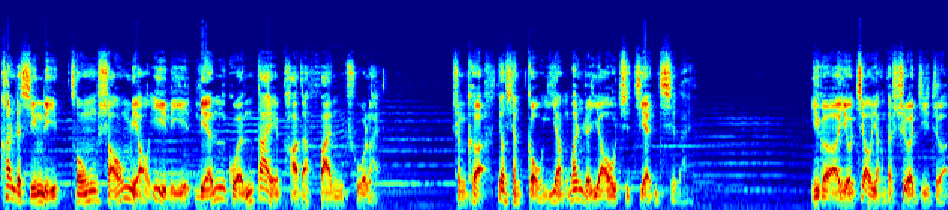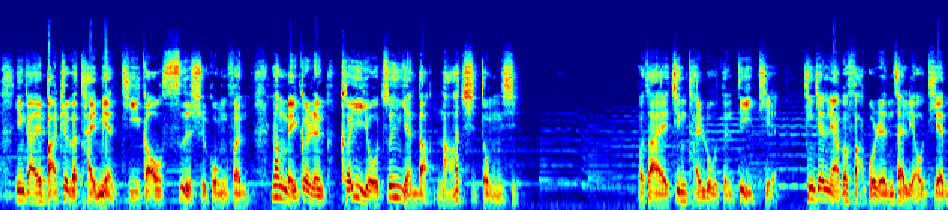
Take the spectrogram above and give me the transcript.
看着行李从少秒一里连滚带爬地翻出来，乘客要像狗一样弯着腰去捡起来。一个有教养的设计者应该把这个台面提高四十公分，让每个人可以有尊严地拿起东西。我在金台路等地铁，听见两个法国人在聊天。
